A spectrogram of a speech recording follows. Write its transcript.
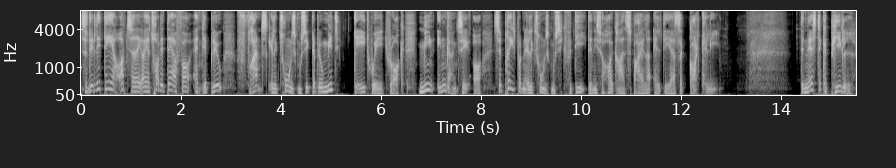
Så det er lidt det, jeg er optaget af, og jeg tror, det er derfor, at det blev fransk elektronisk musik, der blev mit gateway drug, min indgang til at sætte pris på den elektroniske musik, fordi den i så høj grad spejler alt det, jeg så godt kan lide. Det næste kapitel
